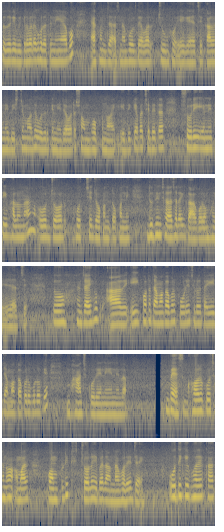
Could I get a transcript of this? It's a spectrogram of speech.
তোদেরকে বিকেলবেলা ঘোরাতে নিয়ে যাব। এখন যাস না, বলতে আবার চুপ হয়ে গেছে। কারণ এই বৃষ্টির মধ্যে ওদেরকে নিয়ে যাওয়াটা সম্ভব নয়। এদিকে আবার ছেলেটার শরীর এমনিতেই ভালো না, ওর জ্বর হচ্ছে যখন তখনই। দুদিন ছাড়া ছাড়াই গা গরম হয়ে যাচ্ছে। তো যাই হোক, আর এই কটা জামা কাপড় পরেছিল তাই এই জামা কাপড়গুলোকে ভাঁজ করে নিয়ে নিলাম। ব্যাস, ঘর গোছানো আমার কমপ্লিট। চলো এবার রান্নাঘরে যাই। ওদিকে ঘরে কাজ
